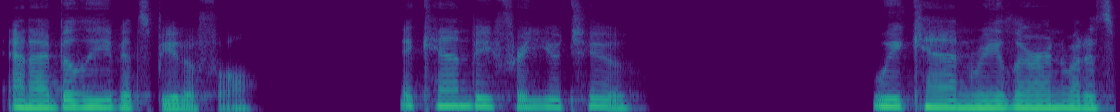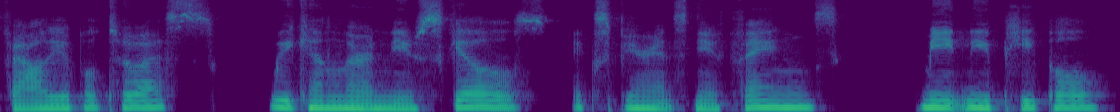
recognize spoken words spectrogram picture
and I believe it's beautiful. It can be for you too. We can relearn what is valuable to us. We can learn new skills, experience new things, meet new people,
